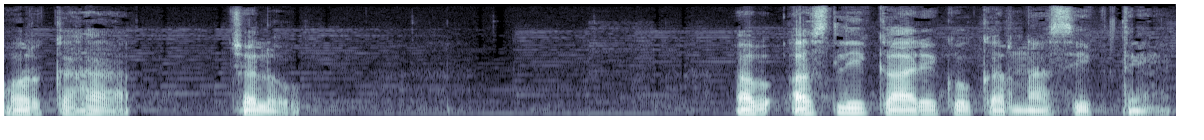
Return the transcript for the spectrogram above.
और कहा, चलो, अब असली कार्य को करना सीखते हैं,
